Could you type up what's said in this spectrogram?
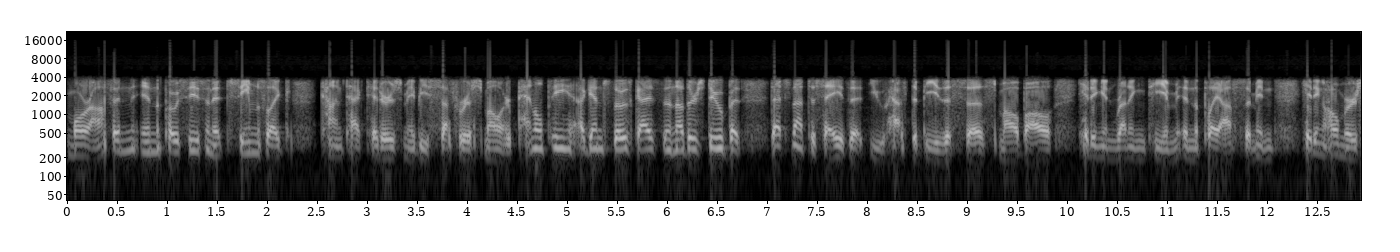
more often in the postseason, it seems like contact hitters maybe suffer a smaller penalty against those guys than others do. But that's not to say that you have to be this uh, small ball hitting and running team in the playoffs. I mean, hitting homers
